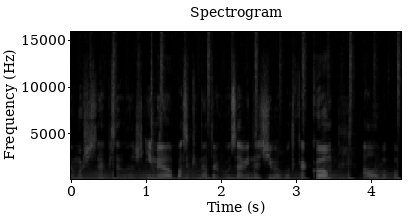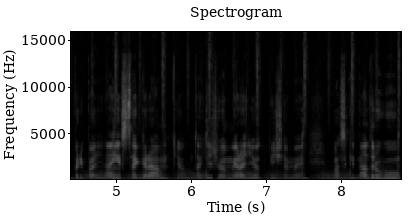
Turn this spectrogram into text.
no môžete napísať na náš e-mail basketnadruhu.gmail.com alebo po prípade na Instagram, kde vám taktiež veľmi radi odpíšeme basket na druhu.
